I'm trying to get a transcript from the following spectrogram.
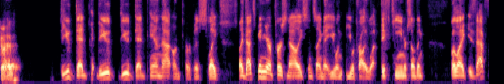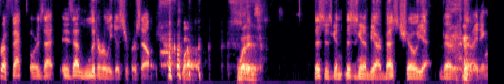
go ahead do you dead do you do you deadpan that on purpose? Like like that's been your personality since i met you and you were probably what 15 or something? But like is that for effect or is that is that literally just your personality? What what is? This is gonna this is gonna be our best show yet. Very exciting.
